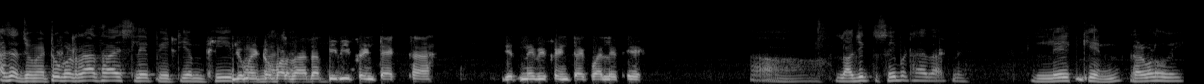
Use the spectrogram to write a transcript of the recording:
अच्छा जोमेटो बढ़ रहा था इसलिए पेटीएम भी जोमेटो बढ़ रहा था पीबी फिनटेक था जितने भी फिनटेक वाले थे। लॉजिक तो सही बैठाया था आपने लेकिन गड़बड़ हो गई।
